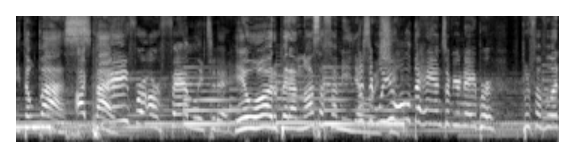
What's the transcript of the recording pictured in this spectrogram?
Então, paz, I Pai. pray for our family today. Eu oro pela nossa família Listen, will you hoje. hold the hands of your neighbor? Por favor,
